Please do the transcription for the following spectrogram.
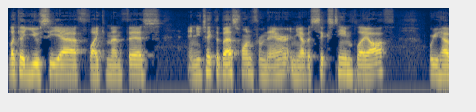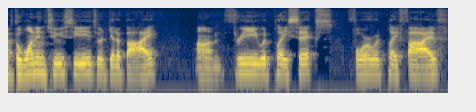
like a UCF, like Memphis, and you take the best one from there, and you have a six-team playoff where you have the one and two seeds would get a bye, um, three would play six four would play five,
